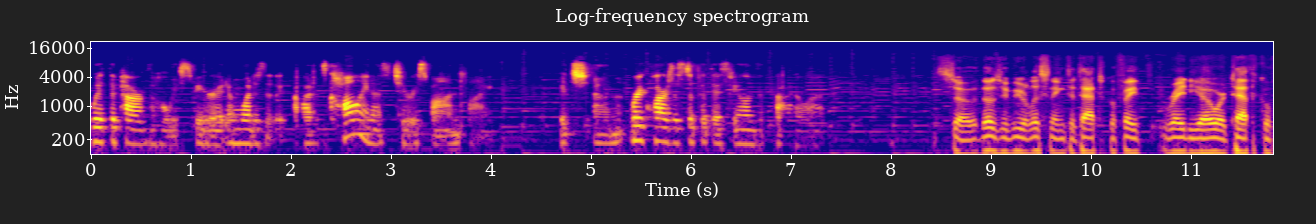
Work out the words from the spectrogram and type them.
with the power of the Holy Spirit? And what is it that God is calling us to respond like? Which um, requires us to put those feelings aside a lot. So those of you who are listening to Tactical Faith Radio or Tactical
